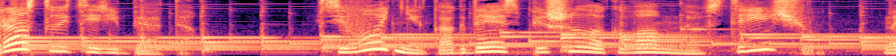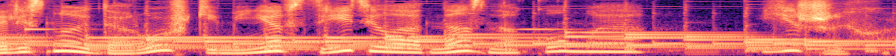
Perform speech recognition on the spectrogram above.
Здравствуйте, ребята! Сегодня, когда я спешила к вам навстречу, на лесной дорожке меня встретила одна знакомая ежиха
